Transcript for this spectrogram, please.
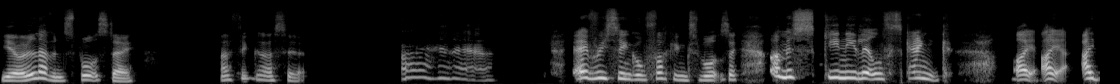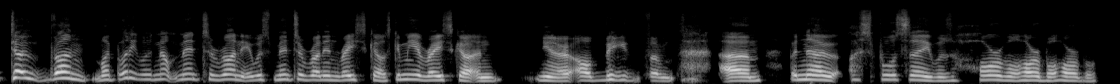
Year eleven, sports day. I think that's it. Every single fucking sports day. I'm a skinny little skank. I, I I don't run. My body was not meant to run. It was meant to run in race cars. Give me a race car and you know, I'll beat them. Um, but no, a sports day was horrible, horrible, horrible.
